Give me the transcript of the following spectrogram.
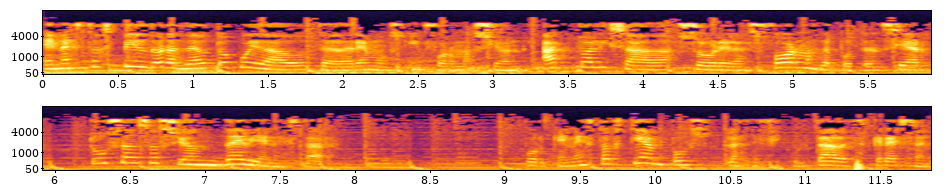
En estas píldoras de autocuidado te daremos información actualizada sobre las formas de potenciar tu sensación de bienestar. Porque en estos tiempos las dificultades crecen,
